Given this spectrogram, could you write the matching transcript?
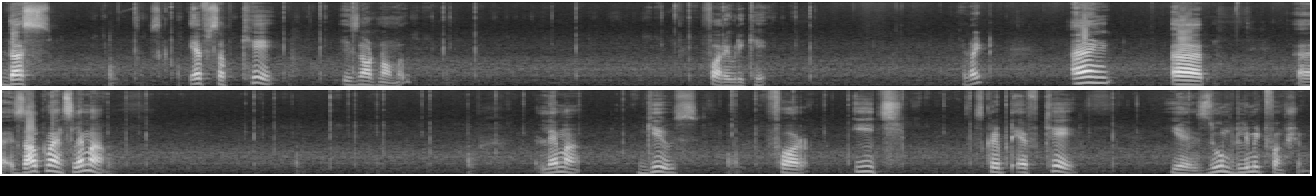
Thus f sub k is not normal for every k right and uh, uh, Zalcman's lemma lemma gives for each script fk a zoomed limit function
